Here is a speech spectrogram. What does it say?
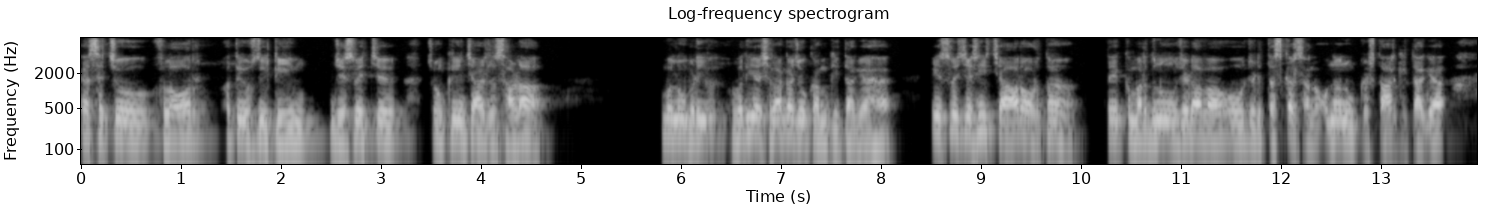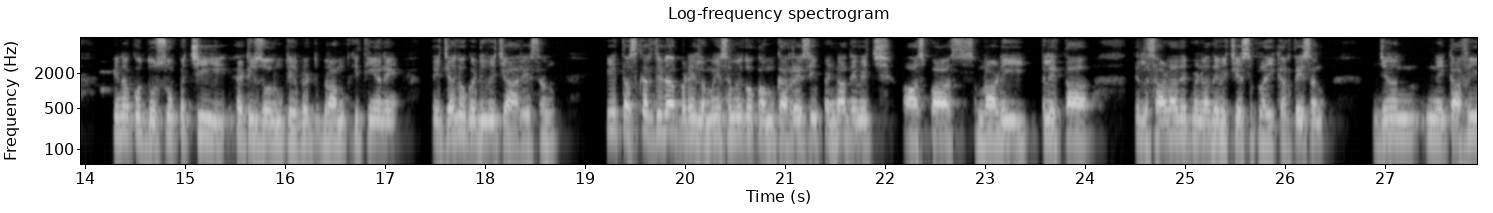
ਐਸਐਚਓ ਫਲੋਰ ਅਤੇ ਉਸ ਦੀ ਟੀਮ, ਜਿਸ ਵਿੱਚ ਚੌਂਕੀ ਇੰਚਾਰਜ ਲਸਾੜਾ ਵੱਲੋਂ ਬੜੀ ਵਧੀਆ ਸ਼ਲਾਘਾਯੋਗ ਕੰਮ ਕੀਤਾ ਗਿਆ ਹੈ, ਇਸ ਵਿੱਚ ਅਸੀਂ ਚਾਰ ਔਰਤਾਂ ਤੇ ਇੱਕ ਮਰਦ ਨੂੰ ਜਿਹੜਾ ਵਾ ਉਹ ਜਿਹੜੇ ਤਸਕਰ ਸਨ, ਉਹਨਾਂ ਨੂੰ ਗ੍ਰਿਫਤਾਰ ਕੀਤਾ ਗਿਆ। ਇਹਨਾਂ ਕੋਲ 225 ਐਟੀਜ਼ੋਲਮ ਟੇਬਲੇਟ ਬਰਾਮਦ ਕੀਤੀਆਂ ਨੇ ਤੇ ਜੈਲੋ ਗੱਡੀ ਵਿੱਚ ਆ ਰਹੇ ਸਨ। ਇਹ ਤਸਕਰ ਜਿਹੜਾ ਬੜੇ ਲੰਮੇ ਸਮੇਂ ਤੋਂ ਕੰਮ ਕਰ ਰਹੇ ਸੀ, ਪਿੰਡਾਂ ਦੇ ਵਿੱਚ ਆਸ-ਪਾਸ, ਸਮਰਾੜੀ, ਧਲੇਤਾ ਤੇ ਲਸਾੜਾ ਦੇ ਪਿੰਡਾਂ ਦੇ ਵਿੱਚ ਇਹ ਸਪਲਾਈ ਕਰਦੇ ਸਨ, ਜਿਨ੍ਹਾਂ ਨੇ ਕਾਫੀ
